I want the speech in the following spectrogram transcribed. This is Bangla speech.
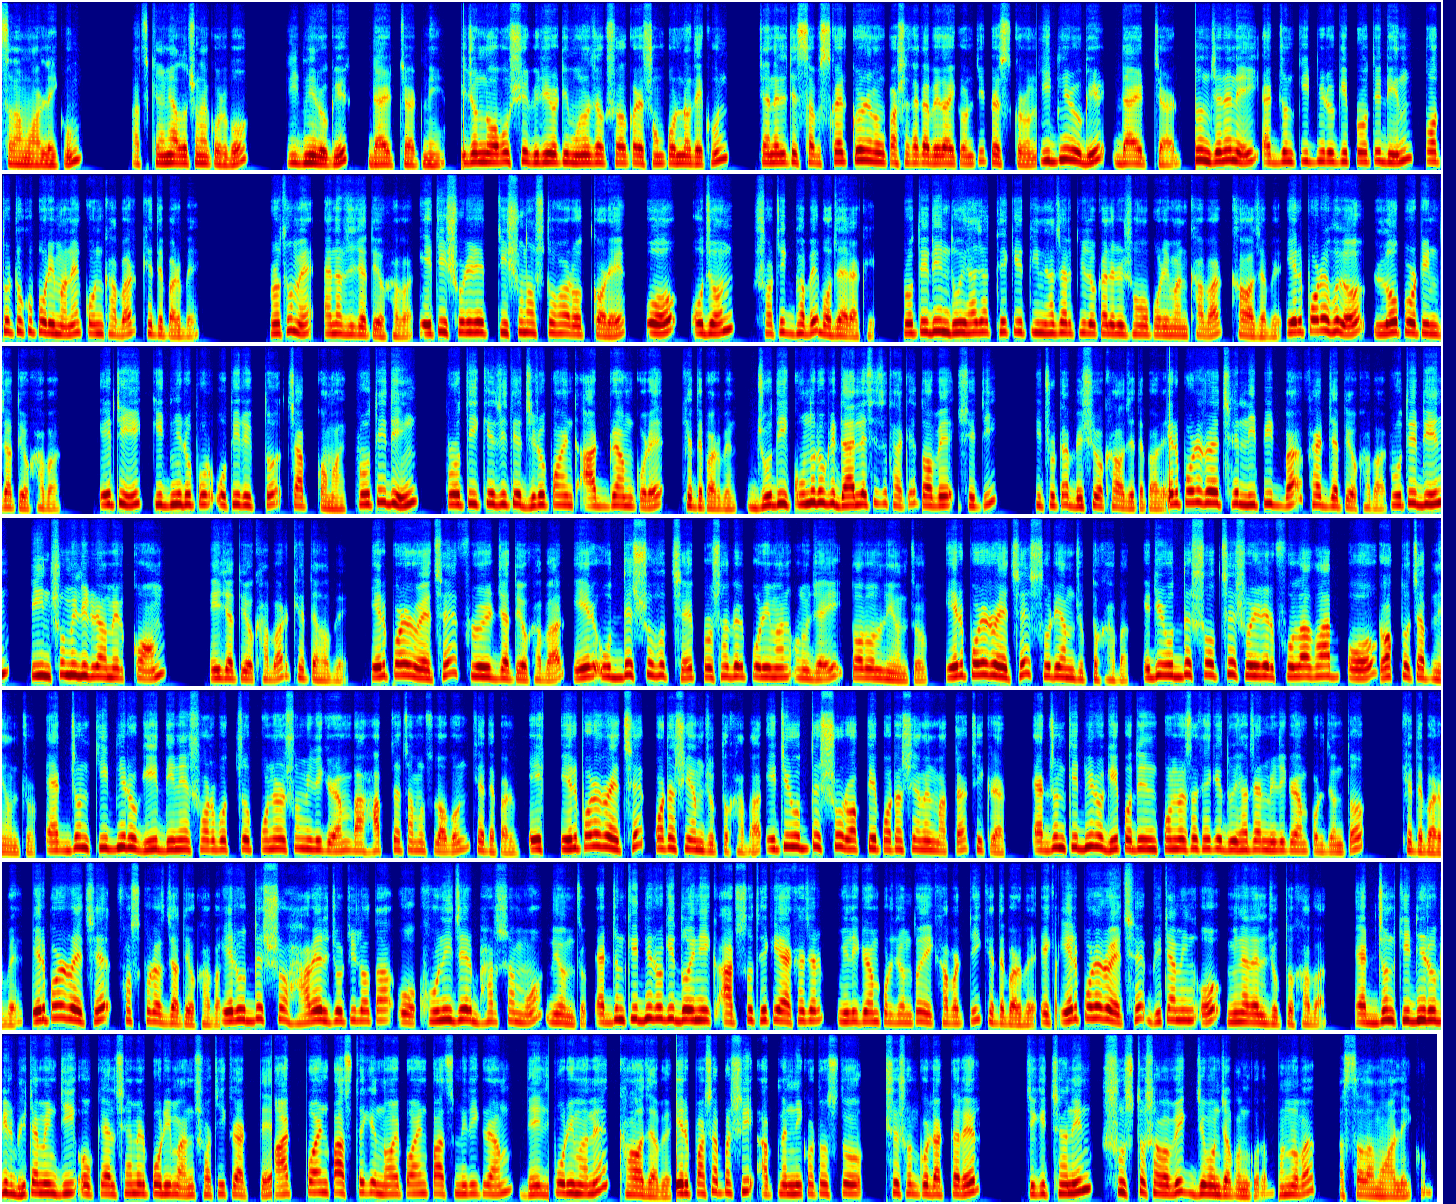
আসসালামু আলাইকুম। আজকে আমি আলোচনা করব কিডনি রোগীর ডায়েট চার্ট নিয়ে। এই জন্য অবশ্যই ভিডিওটি মনোযোগ সহকারে সম্পূর্ণ দেখুন, চ্যানেলটি সাবস্ক্রাইব করুন এবং পাশে থাকা বেল আইকনটি প্রেস করুন। কিডনি রোগীর ডায়েট চার্ট এখন জেনে নেই একজন কিডনি রোগী প্রতিদিন কতটুকু পরিমাণে কোন খাবার খেতে পারবে। প্রথমে এনার্জি জাতীয় খাবার। এটি শরীরের টিস্যু নষ্ট হওয়া রোধ করে ও ওজন সঠিকভাবে বজায় রাখে। প্রতিদিন দুই হাজার থেকে তিন হাজার কিলো ক্যালোরি সম পরিমাণ খাবার খাওয়া যাবে। এরপরে হলো লো প্রোটিন জাতীয় খাবার। এটি কিডনির উপর অতিরিক্ত চাপ কমায়। প্রতিদিন প্রতি কেজিতে জিরো পয়েন্ট আট গ্রাম করে খেতে পারবেন। যদি কোনো রোগী ডায়ালিসিসে থাকে, তবে সেটি কিছুটা বেশিও খাওয়া যেতে পারে। এরপরে রয়েছে লিপিড বা ফ্যাট জাতীয় খাবার। প্রতিদিন তিনশো মিলিগ্রামের কম এই জাতীয় খাবার খেতে হবে। এরপরে রয়েছে ফ্লুইড জাতীয় খাবার। এর উদ্দেশ্য হচ্ছে প্রসাবের পরিমাণ অনুযায়ী তরল নিয়ন্ত্রক। এরপরে রয়েছে সোডিয়ামযুক্ত খাবার। এটির উদ্দেশ্য হচ্ছে শরীরের ফোলাভাব ও রক্তচাপ নিয়ন্ত্রণ। একজন কিডনি রোগী দিনে সর্বোচ্চ পনেরোশো মিলিগ্রাম বা হাফ চা চামচ লবণ খেতে পারবে। এরপরে রয়েছে পটাশিয়াম যুক্ত খাবার। এটির উদ্দেশ্য রক্তে পটাশিয়ামের মাত্রা ঠিক রাখ। একজন কিডনি রোগী প্রতিদিন পনেরোশো থেকে দুই হাজার মিলিগ্রাম পর্যন্ত খেতে পারবে। এরপরে রয়েছে ফসফরাস জাতীয় খাবার। এর উদ্দেশ্য হাড়ের জটিলতা ও খনিজের ভারসাম্য নিয়ন্ত্রণ একজন কিডনি রোগী দৈনিক আটশো থেকে এক হাজার মিলিগ্রাম পর্যন্ত এই খাবারটি খেতে পারবে। এরপরে রয়েছে ভিটামিন ও মিনারেল যুক্ত খাবার। একজন কিডনি রোগীর ভিটামিন ডি ও ক্যালসিয়ামের পরিমাণ সঠিক রাখতে আট পয়েন্ট পাঁচ থেকে নয় পয়েন্ট পাঁচ মিলিগ্রাম ডেইলি পরিমাণে খাওয়া যাবে। এর পাশাপাশি আপনার নিকটস্থ বিশেষজ্ঞ ডাক্তারের চিকিৎসা নিন। সুস্থ, স্বাভাবিক জীবনযাপন করুন। ধন্যবাদ। আসসালামু আলাইকুম।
